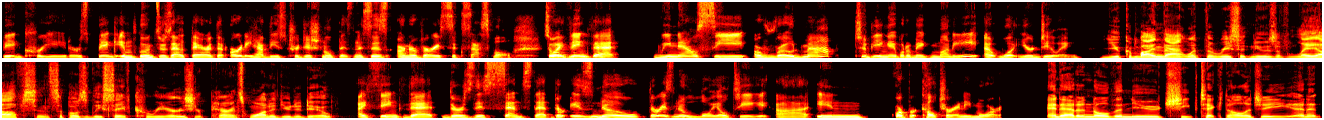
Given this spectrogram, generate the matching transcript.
big creators, big influencers out there that already have these traditional businesses and are very successful. So I think that we now see a roadmap to being able to make money at what you're doing. You combine that with the recent news of layoffs and supposedly safe careers your parents wanted you to do. I think that there's this sense that there is no there is no loyalty uh, in corporate culture anymore. And add in all the new cheap technology, and it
